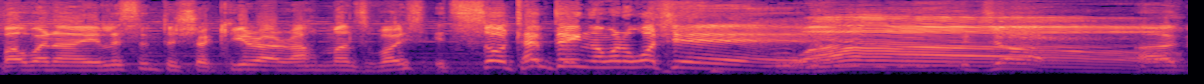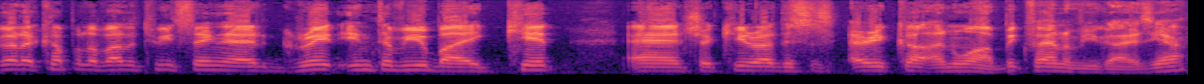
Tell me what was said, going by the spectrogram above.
but when I listen to Shakirah Rahman's voice, it's so tempting. I want to watch it. Wow. Good job. I uh, got a couple of other tweets saying that great interview by Kit and Shakirah. This is Erica Anwar. Big fan of you guys, yeah?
